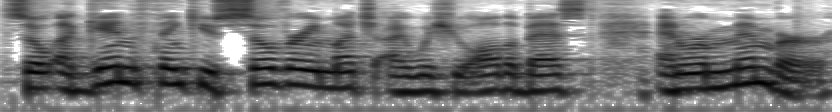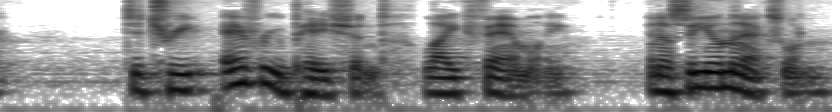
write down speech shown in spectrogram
So, again, thank you so very much. I wish you all the best. And remember to treat every patient like family. And I'll see you on the next one.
